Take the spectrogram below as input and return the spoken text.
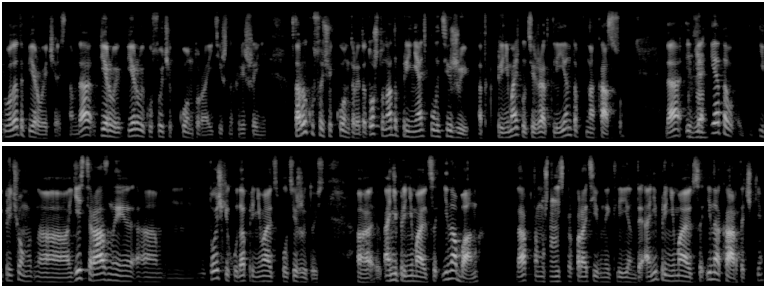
вот это первая часть, там, да, первый, первый кусочек контура айтишных решений. Второй кусочек контура – это то, что надо принять платежи, от, принимать платежи от клиентов на кассу. Да? И для uh-huh. этого, и причем э, есть разные э, точки, куда принимаются платежи. То есть э, они принимаются и на банк, да, потому что есть корпоративные клиенты, они принимаются и на карточки,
